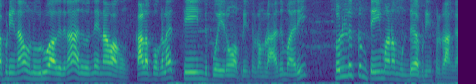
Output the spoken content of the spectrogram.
அப்படின்னா ஒன்று உருவாகுதுன்னா அது வந்து என்னவாகும்? காலப்போக்கில் தேய்ந்து போயிடும் அப்படின்னு சொல்கிறோம்ல அது மாதிரி சொல்லுக்கும் தேய்மானம் உண்டு அப்படின்னு சொல்கிறாங்க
